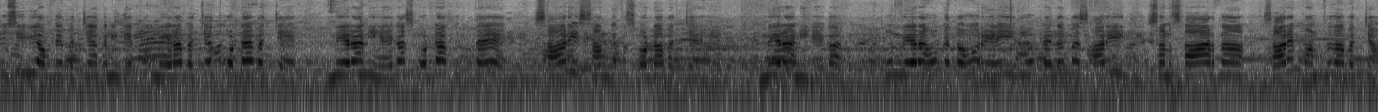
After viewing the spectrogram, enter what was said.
ਤੁਸੀਂ ਵੀ ਆਪਦੇ ਬੱਚਿਆਂ ਕਨੀ ਦੇਖੋ, ਮੇਰਾ ਬੱਚਾ ਤੁਹਾਡਾ ਬੱਚਾ ਹੈ, ਮੇਰਾ ਨਹੀਂ ਹੈਗਾ, ਤੁਹਾਡਾ ਪੁੱਤ ਹੈ, ਸਾਰੀ ਸੰਗਤ ਤੁਹਾਡਾ ਬੱਚਾ ਹੈ ਇਹ, ਮੇਰਾ ਨਹੀਂ ਹੈਗਾ। ਹੁਣ ਮੇਰਾ ਹੋ ਕੇ ਤਾਂ ਉਹ ਰਿਹਾ ਹੀ ਨਹੀਂ, ਉਹ ਕਹਿੰਦੇ ਮੈਂ ਸਾਰੀ ਸੰਸਾਰ ਦਾ, ਸਾਰੇ ਪੰਥ ਦਾ ਬੱਚਾ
